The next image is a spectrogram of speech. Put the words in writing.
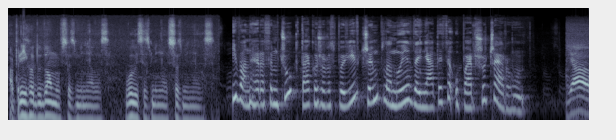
А приїхав додому, все змінилося. Вулиця змінилася, все змінилося. Іван Герасимчук також розповів, чим планує зайнятися у першу чергу. Я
